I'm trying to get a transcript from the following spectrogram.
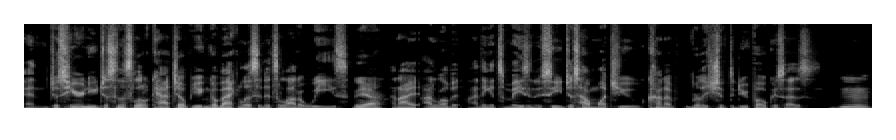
and just hearing you just in this little catch up, you can go back and listen. It's a lot of wheeze, yeah and I I love it. I think it's amazing to see just how much you kind of really shifted your focus as mm.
